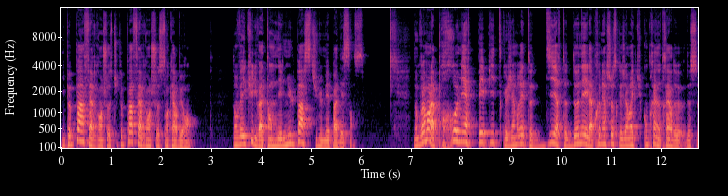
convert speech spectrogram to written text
il peut pas faire grand-chose. Tu peux pas faire grand-chose sans carburant. Ton véhicule, il va t'emmener nulle part si tu lui mets pas d'essence. Donc vraiment, la première pépite que j'aimerais te dire, te donner, la première chose que j'aimerais que tu comprennes au travers de, ce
